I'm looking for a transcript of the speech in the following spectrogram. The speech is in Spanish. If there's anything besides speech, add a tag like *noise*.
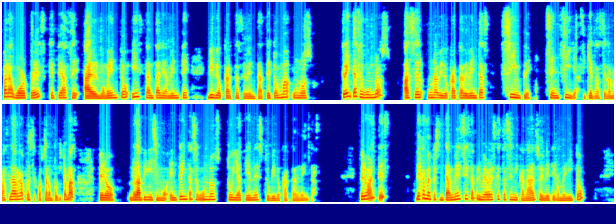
para WordPress que te hace al momento, instantáneamente, videocartas de venta. Te toma unos 30 segundos hacer una videocarta de ventas simple, sencilla. Si quieres hacerla más larga, pues te costará un poquito más, pero rapidísimo, en 30 segundos tú ya tienes tu videocarta de ventas. Pero antes, déjame presentarme. Si es la primera vez que estás en mi canal, soy Betty Romerito.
